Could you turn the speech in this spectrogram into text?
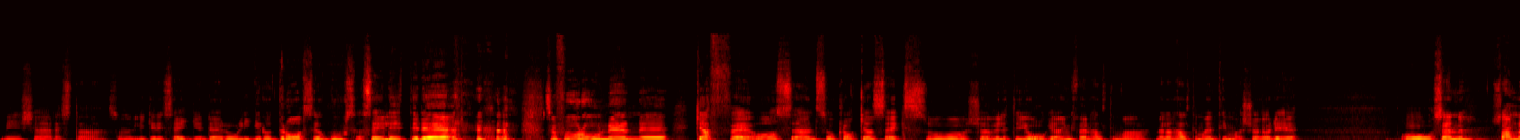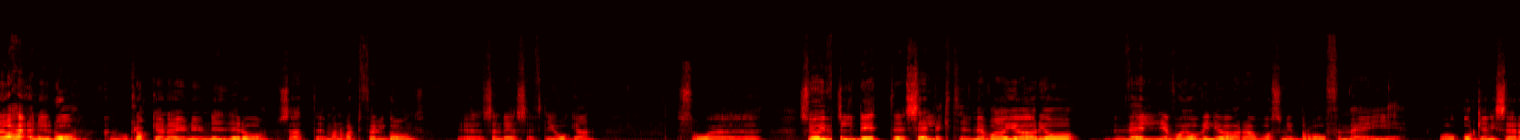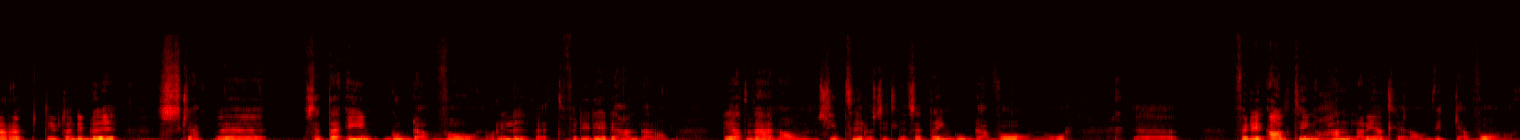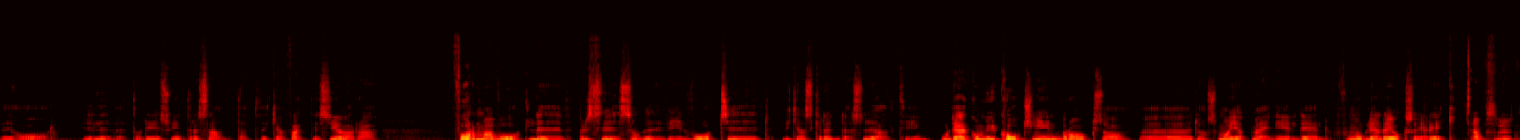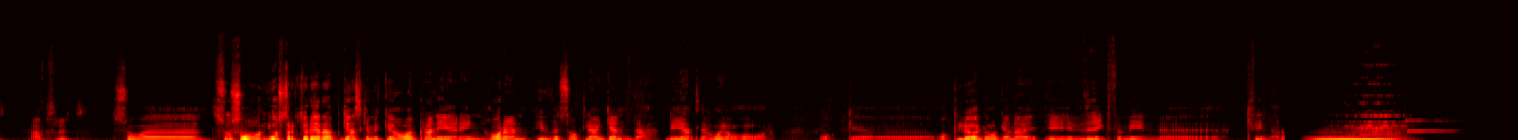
min käresta som ligger i sängen där och ligger och drar sig och gosar sig lite där. så får hon en eh, kaffe och sen så klockan sex så kör vi lite yoga. Ungefär en halvtimme, mellan en halvtimme och en timme kör jag det. Och sen samlar jag här nu då. Och klockan är ju nu nio då. Så att eh, man har varit full gång eh, sen dess efter yogan. Så, eh, så jag är väldigt eh, selektiv med vad jag gör. Jag väljer vad jag vill göra och vad som är bra för mig och organiserar upp det utan det blir ska, eh, sätta in goda vanor i livet. För det är det det handlar om. Det är att värna om sin tid och sitt liv. Sätta in goda vanor. Eh, för det, allting handlar egentligen om vilka vanor vi har i livet och det är så intressant att vi kan faktiskt göra forma vårt liv precis som vi vill, vår tid. Vi kan skräddarsy allting. Och där kommer ju coaching in bra också. Eh, som har gett mig en hel del. Förmodligen dig också Erik. Absolut. Absolut. Så, eh, så, så jag strukturerar upp ganska mycket. Jag har en planering, har en huvudsaklig agenda. Det är egentligen vad jag har. Och, eh, och lördagarna är vigd för min kvinna.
